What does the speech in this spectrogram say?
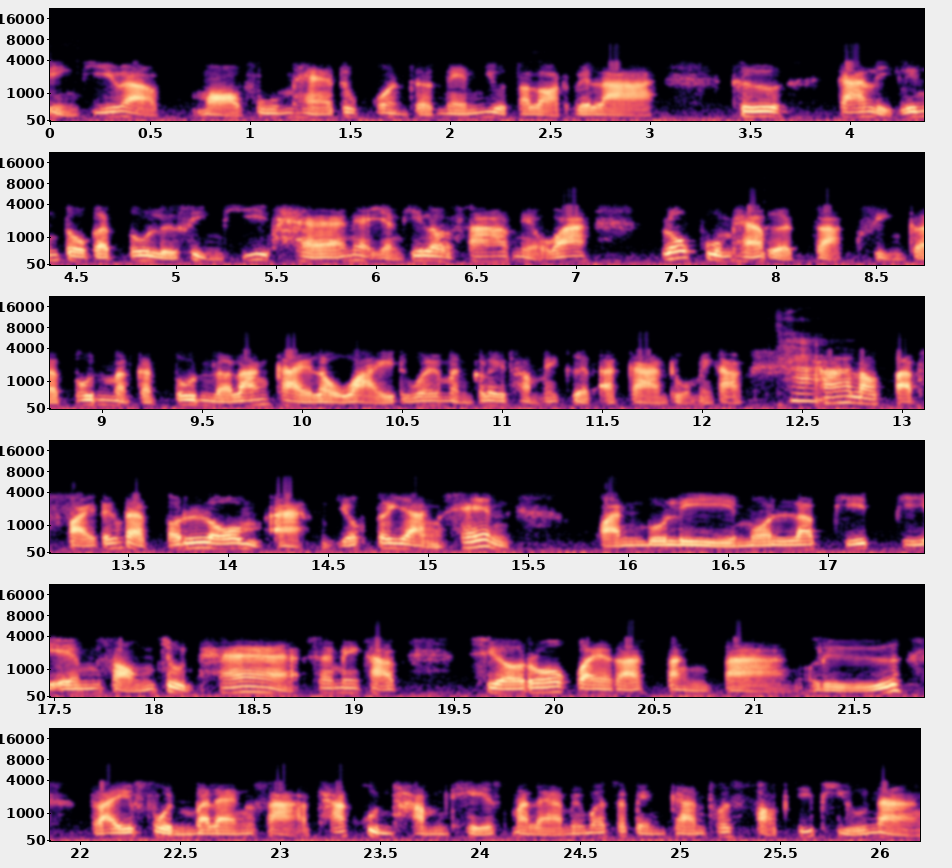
สิ่งที่แบบหมอภูมิแพ้ทุกคนจะเน้นอยู่ตลอดเวลา คือการหลีกเลี่ยงตัวกระตุ้นหรือสิ่งที่แพ้เนี่ยอย่างที่เราทราบเนี่ยว่าโรคภูมิแพ้เกิดจากสิ่งกระตุ้นมากระตุ้นแล้วร่างกายเราไวด้วยมันก็เลยทำให้เกิดอาการถูกไหมครับ ถ้าเราตัดไฟตั้งแต่ต้นลมอะยกตัวอย่างเช่น ควันบุหรี่มลพิษ PM 2.5 ใช่ไหมครับ เชื้อโรคไวรัสต่างๆ หรือไรฝุ่นแมลงสาบถ้าคุณทำเทสมาแล้ว ไม่ว่าจะเป็นการทดสอบที่ผิวหนัง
